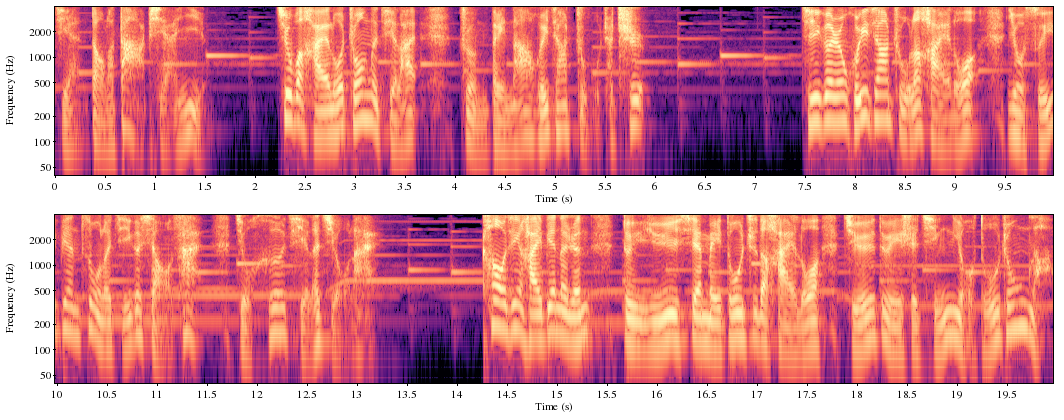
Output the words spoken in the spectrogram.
捡到了大便宜，就把海螺装了起来，准备拿回家煮着吃。几个人回家煮了海螺，又随便做了几个小菜，就喝起了酒来。靠近海边的人，对于鲜美多汁的海螺，绝对是情有独钟了。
